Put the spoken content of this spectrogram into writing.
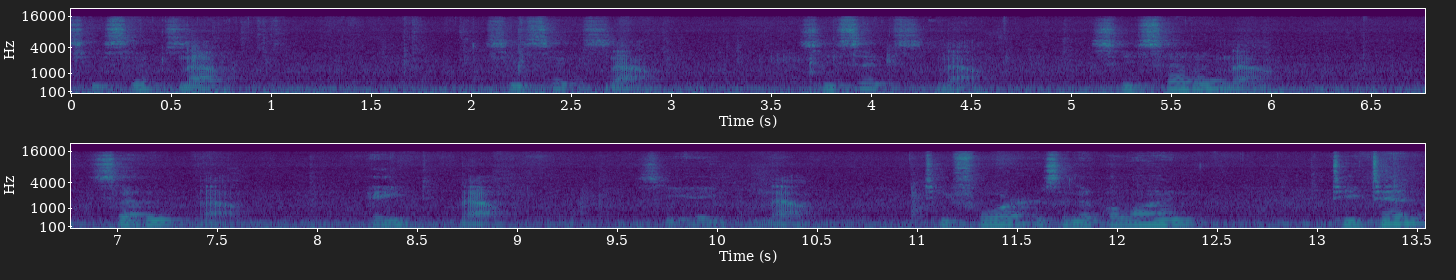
C6, Now. C6, Now. C6, Now. C7, Now. 7, Now. 8, Now. C8. Now. T4 is the nipple line. T10.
